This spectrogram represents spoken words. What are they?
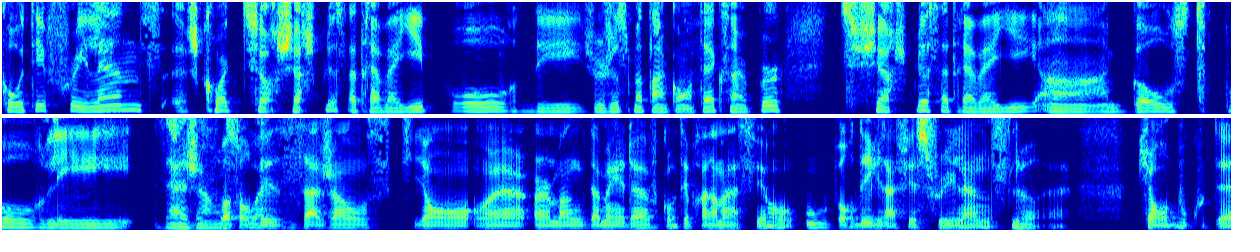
côté freelance, euh, je crois que tu recherches plus à travailler pour des. Je veux juste mettre en contexte un peu. Tu cherches plus à travailler en ghost pour les agences. Soit pour des agences qui ont un, un manque de main-d'œuvre côté programmation ou pour des graphistes freelance là, euh, qui ont beaucoup de,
